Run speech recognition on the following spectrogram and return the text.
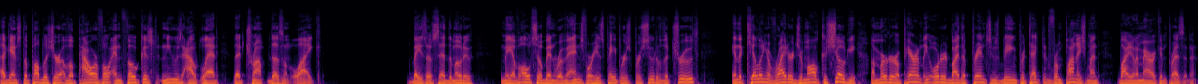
against the publisher of a powerful and focused news outlet that Trump doesn't like. Bezos said the motive may have also been revenge for his paper's pursuit of the truth in the killing of writer Jamal Khashoggi, a murder apparently ordered by the prince who's being protected from punishment by an American president.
